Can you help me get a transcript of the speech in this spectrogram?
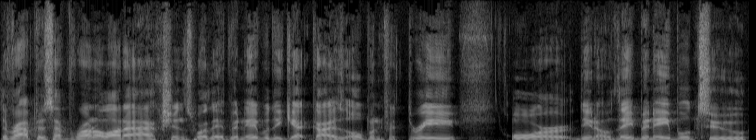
The Raptors have run a lot of actions where they've been able to get guys open for three, or you know they've been able to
